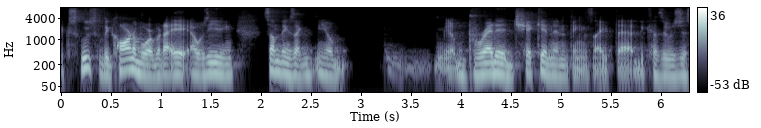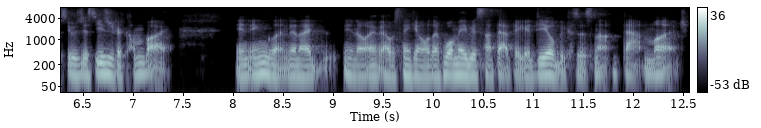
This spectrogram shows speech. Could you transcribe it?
exclusively carnivore. But I I was eating some things like you know you know breaded chicken and things like that because it was just it was just easier to come by in England. And I you know I, I was thinking was like well maybe it's not that big a deal because it's not that much,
